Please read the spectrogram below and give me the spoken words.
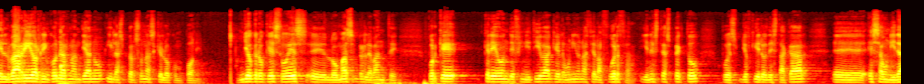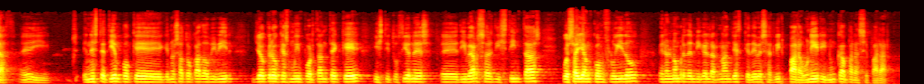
el barrio, el rincón hernandiano y las personas que lo componen. Yo creo que eso es eh, lo más relevante, porque creo en definitiva que la unión hace la fuerza y en este aspecto pues yo quiero destacar eh, esa unidad eh, y en este tiempo que, nos ha tocado vivir, yo creo que es muy importante que instituciones diversas, distintas, pues hayan confluido en el nombre de Miguel Hernández, que debe servir para unir y nunca para separar.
